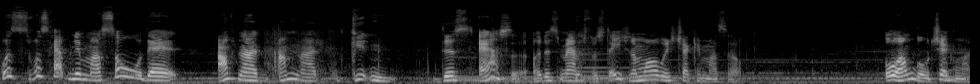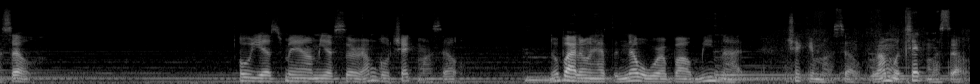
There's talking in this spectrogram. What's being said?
What's what's happening in my soul that I'm not I'm not getting this answer or this manifestation? I'm always checking myself. Oh, I'm gonna check myself. Oh yes, ma'am, yes, sir. I'm gonna check myself. Nobody don't have to never worry about me not checking myself. But I'm gonna check myself.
